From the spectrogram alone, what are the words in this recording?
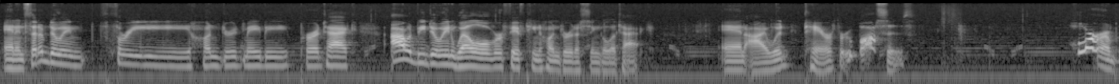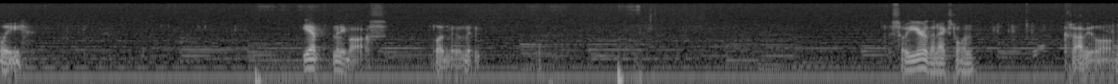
And instead of doing 300 maybe per attack, I would be doing well over 1500 a single attack. And I would tear through bosses. Horribly. Yep, mini boss. You're the next one. Crabulon.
